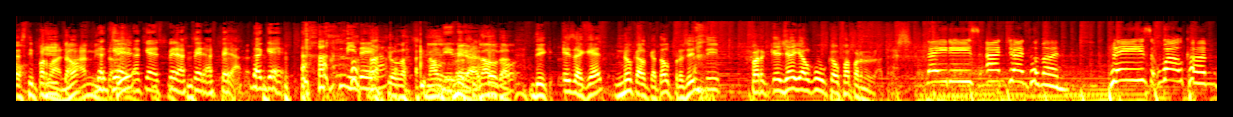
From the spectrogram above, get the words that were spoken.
t'estic parlant, no? tant, De què? Sí? De què? Espera, espera, espera. De què? Ni idea. final- Ni Mira, idea. final, escolta, no? dic, és aquest, no cal que te'l presenti, perquè ja hi ha algú que ho fa per nosaltres. Ladies and gentlemen, please welcome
